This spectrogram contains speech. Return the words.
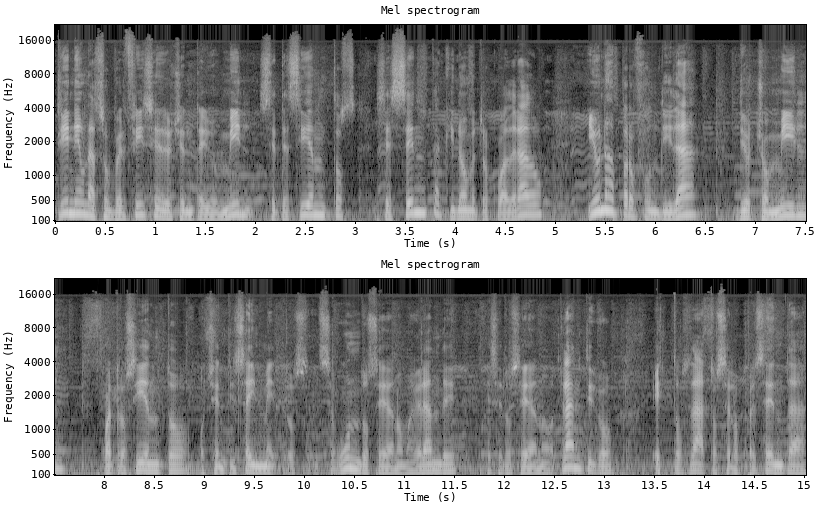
Tiene una superficie de 81.760 kilómetros cuadrados y una profundidad de 8.486 metros. El segundo océano más grande es el Océano Atlántico. Estos datos se los presenta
